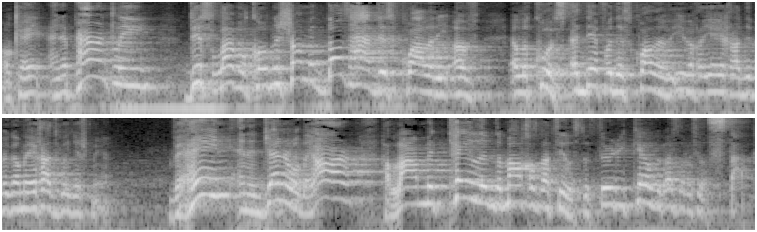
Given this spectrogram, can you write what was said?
Okay, and apparently this level called neshama does have this quality of elokus, and therefore this quality of Vehain, and in general they are halamit kalim the malchus natilis, the thirty kalim the rest of the Stop.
